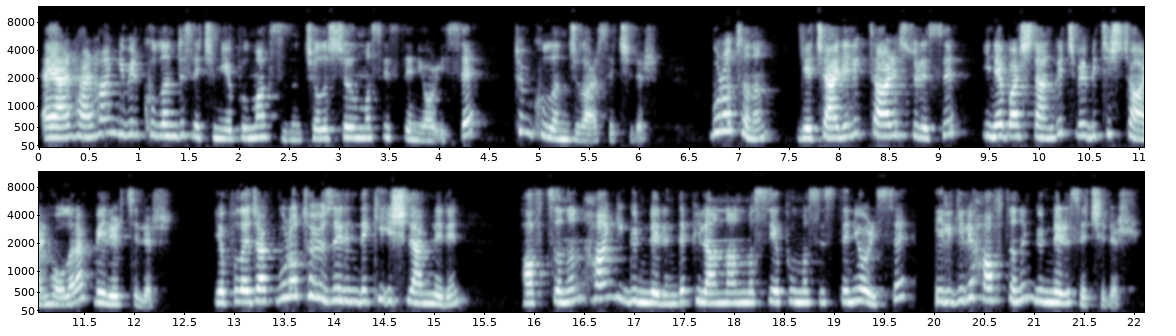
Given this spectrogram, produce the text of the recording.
Eğer herhangi bir kullanıcı seçimi yapılmaksızın çalıştırılması isteniyor ise tüm kullanıcılar seçilir. Bu rotanın geçerlilik tarih süresi yine başlangıç ve bitiş tarihi olarak belirtilir. Yapılacak bu rota üzerindeki işlemlerin haftanın hangi günlerinde planlanması yapılması isteniyor ise ilgili haftanın günleri seçilir.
